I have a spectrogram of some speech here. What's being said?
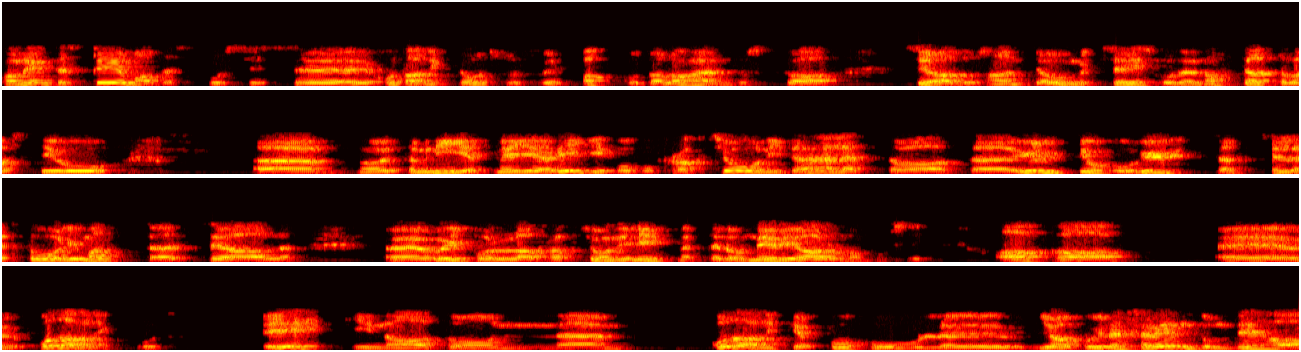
ka nendest teemadest, kus siis kodanike otsus võib pakkuda lahendust ka seadusandja ummikseisule, noh, teatavasti ju äh, no ütleme nii, et meie Riigikogu fraktsioonid hääletavad äh, üldjuhul ühtselt sellest hoolimata, et seal võib-olla fraktsiooni liikmetel on eriarvamusi, aga äh, kodanikud, ehkki nad on äh, kodanike puhul ja kui referendum teha,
